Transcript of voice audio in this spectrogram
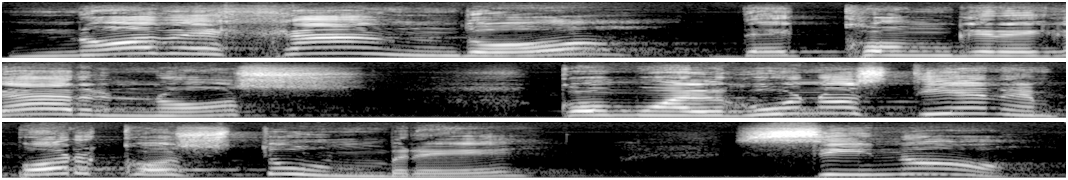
No dejando de congregarnos como algunos tienen por costumbre, sino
